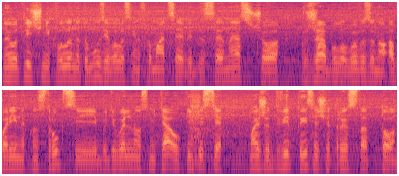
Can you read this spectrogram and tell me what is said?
Ну і от лічені хвилини тому з'явилася інформація від ДСНС, що вже було вивезено аварійних конструкцій і будівельного сміття у кількості майже 2300 тонн.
